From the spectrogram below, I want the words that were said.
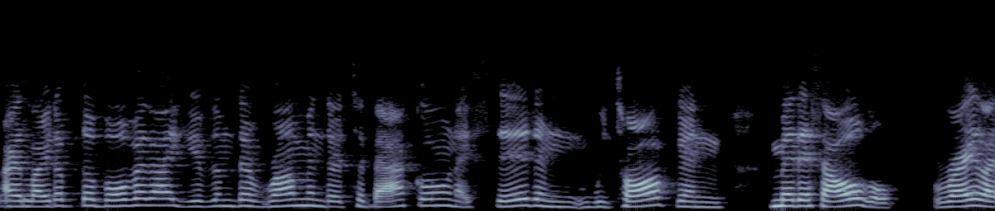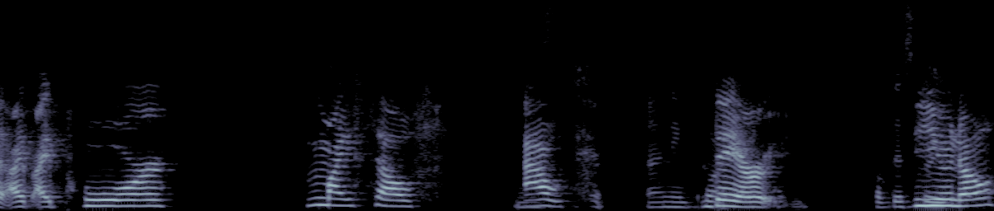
I light up the bóveda, I give them their rum and their tobacco, and I sit and we talk and me desahogo, right? Like I, I pour myself That's out an important there, part of the you know?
